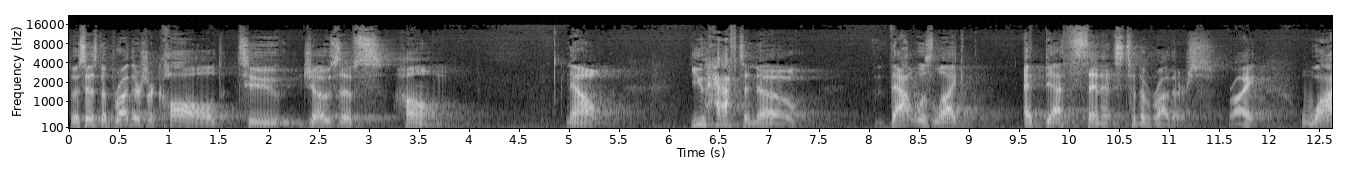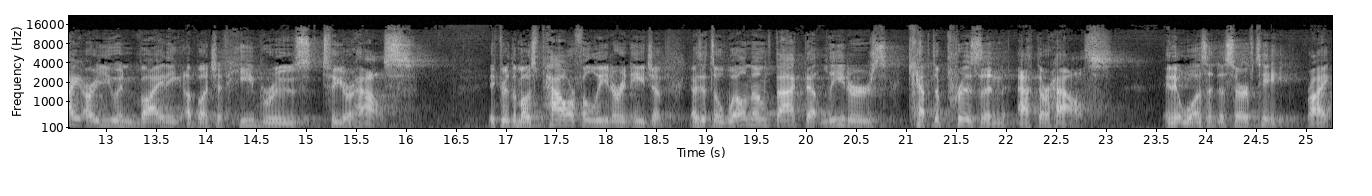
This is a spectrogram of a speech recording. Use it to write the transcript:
So it says the brothers are called to Joseph's home. Now, you have to know that was like a death sentence to the brothers, right? Why are you inviting a bunch of Hebrews to your house? If you're the most powerful leader in Egypt, because it's a well known fact that leaders kept a prison at their house, and it wasn't to serve tea, right?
